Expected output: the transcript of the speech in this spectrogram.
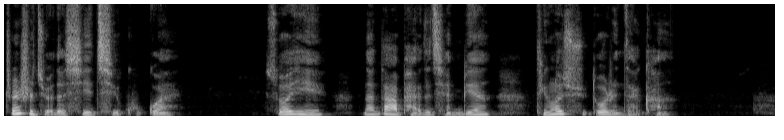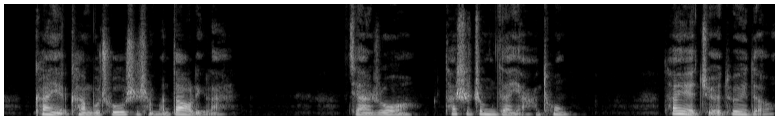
真是觉得稀奇古怪，所以那大牌子前边停了许多人在看，看也看不出是什么道理来。假若他是正在牙痛，他也绝对的。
